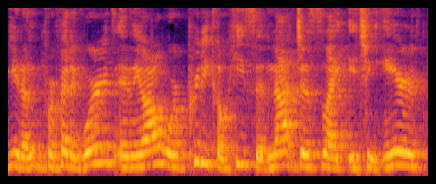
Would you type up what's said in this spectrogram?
you know prophetic words, and they all were pretty cohesive, not just like itching ears,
